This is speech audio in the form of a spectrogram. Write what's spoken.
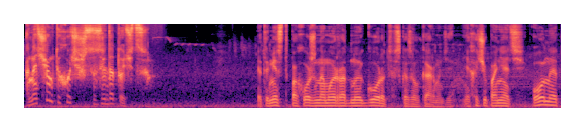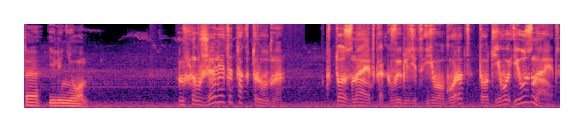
а на чем ты хочешь сосредоточиться?» «Это место похоже на мой родной город», — сказал Кармоди. «Я хочу понять, он это или не он». «Неужели это так трудно? Кто знает, как выглядит его город, тот его и узнает».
